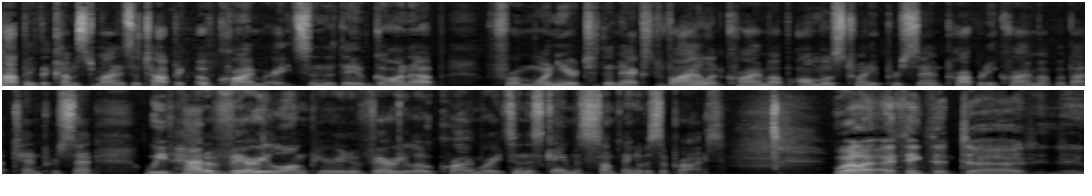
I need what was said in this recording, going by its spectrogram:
Topic that comes to mind is the topic of crime rates and that they have gone up from one year to the next. Violent crime up almost 20%, property crime up about 10%. We've had a very long period of very low crime rates, and this came as something of a surprise. Well, I, think that uh, a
